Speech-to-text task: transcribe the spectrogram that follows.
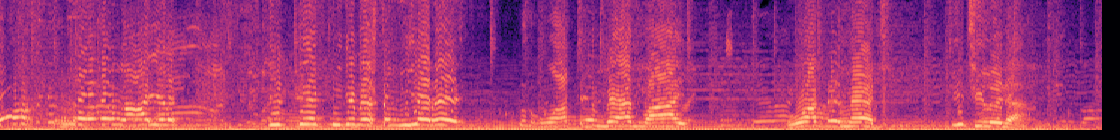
ও ভাই এটা কি টেকনিকে ম্যাচটা বুইয়া রে। হোয়াট এ ম্যাচ ভাই। হোয়াট এ ম্যাচ কি ছিল এটা?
